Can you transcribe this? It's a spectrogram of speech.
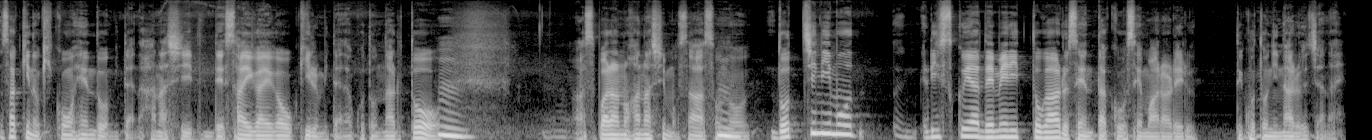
さっきの気候変動みたいな話で災害が起きるみたいなことになると、うんうんアスパラの話もさその、うん。どっちにもリスクやデメリットがある選択を迫られるってことになるじゃない。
